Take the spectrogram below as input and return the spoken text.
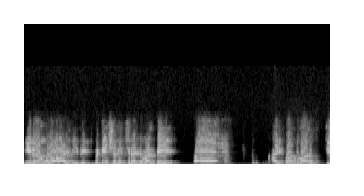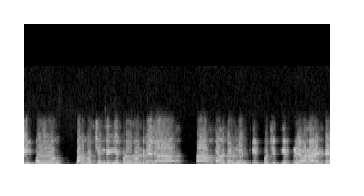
ఈలోపు ఆ రిట్ పిటిషన్ ఇచ్చినటువంటి ఆ, హైకోర్టు వారు తీర్పు మనకు వచ్చింది ఎప్పుడు రెండు వేల పదకొండులో తీర్పు వచ్చింది. తీర్పులు ఏమన్నారంటే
